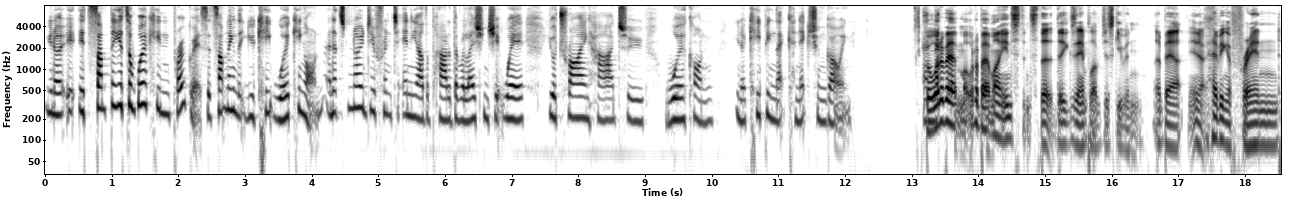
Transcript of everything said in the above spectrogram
you know, it, it's something, it's a work in progress. It's something that you keep working on. And it's no different to any other part of the relationship where you're trying hard to work on, you know, keeping that connection going. But what about what about my instance, the the example I've just given about you know having a friend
